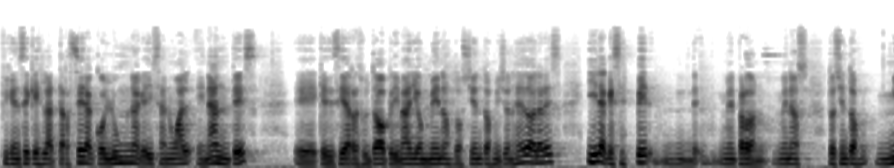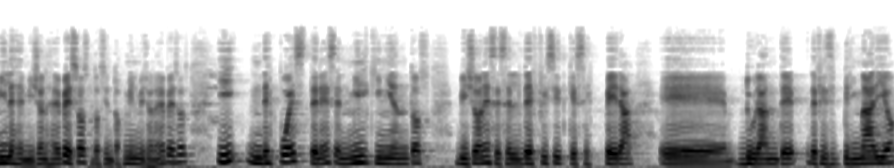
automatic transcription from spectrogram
Fíjense que es la tercera columna que dice anual en antes, eh, que decía resultado primario menos 200 millones de dólares, y la que se espera, perdón, menos 200 miles de millones de pesos, 200 mil millones de pesos, y después tenés en 1.500 billones es el déficit que se espera eh, durante, déficit primario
